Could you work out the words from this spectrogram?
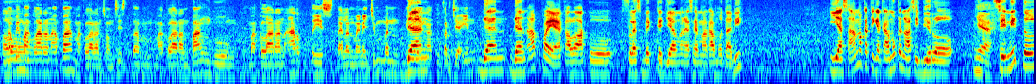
oh. tapi maklaran apa? Maklaran sound system maklaran panggung maklaran artis talent management itu Dan- yang aku kerjain. dan dan apa ya kalau aku flashback ke zaman SMA kamu tadi iya sama ketika kamu kenal si biro Iya, SIM itu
